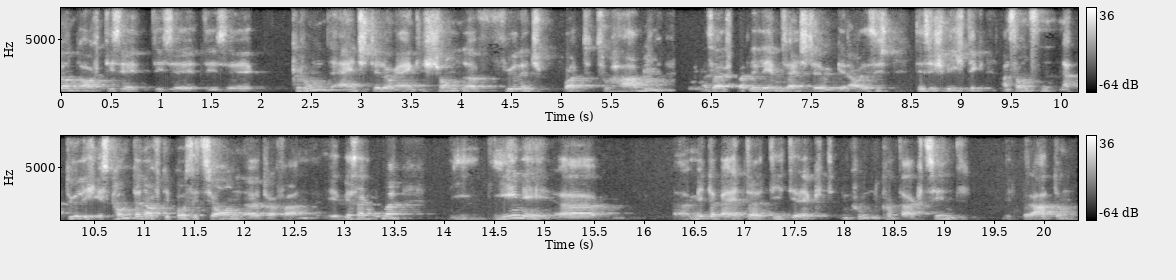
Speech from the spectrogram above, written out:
Und auch diese, diese, diese Grundeinstellung eigentlich schon äh, für den Sport zu haben, also eine sportliche Lebenseinstellung, genau, das ist, das ist wichtig. Ansonsten natürlich, es kommt dann auf die Position äh, drauf an. Wir sagen immer, jene äh, Mitarbeiter, die direkt im Kundenkontakt sind mit Beratung,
